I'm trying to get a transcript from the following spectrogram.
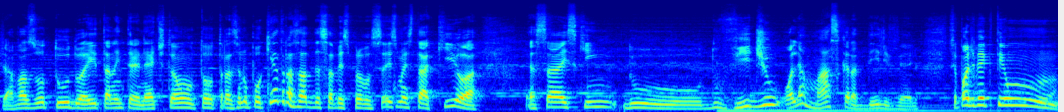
já vazou tudo aí, tá na internet, então tô trazendo um pouquinho atrasado dessa vez para vocês, mas tá aqui, ó, essa skin do, do vídeo, olha a máscara dele, velho. Você pode ver que tem um...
